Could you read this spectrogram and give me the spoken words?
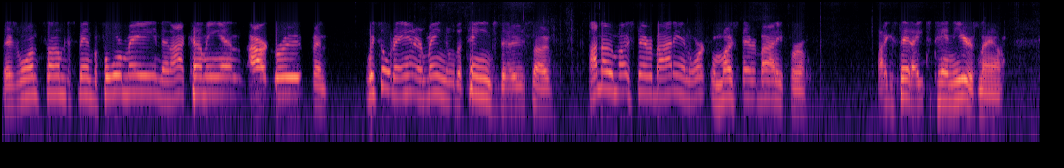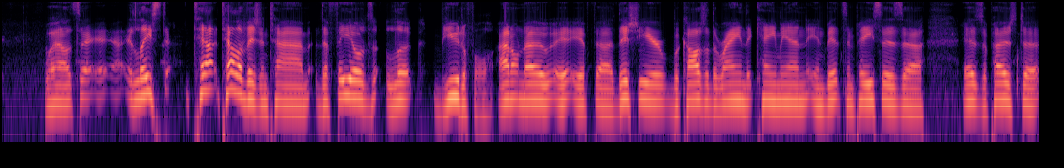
there's one some that's been before me, and then I come in our group, and we sort of intermingle. The teams do, so I know most everybody and work with most everybody for, like I said, eight to ten years now. Well, it's uh, at least te- television time. The fields look beautiful. I don't know if uh, this year, because of the rain that came in in bits and pieces, uh, as opposed to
